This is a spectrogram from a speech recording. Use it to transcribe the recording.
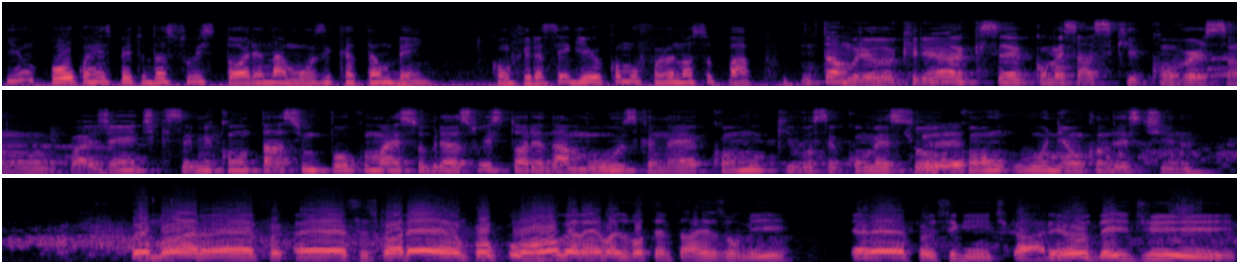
e um pouco a respeito da sua história na música também. Confira a seguir como foi o nosso papo. Então, Murilo, eu queria que você começasse aqui conversando com a gente, que você me contasse um pouco mais sobre a sua história da música, né? Como que você começou é. com o União Clandestina. Ô, mano, é, foi, é, essa história é um pouco longa, né? Mas eu vou tentar resumir. É, foi o seguinte, cara, eu desde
